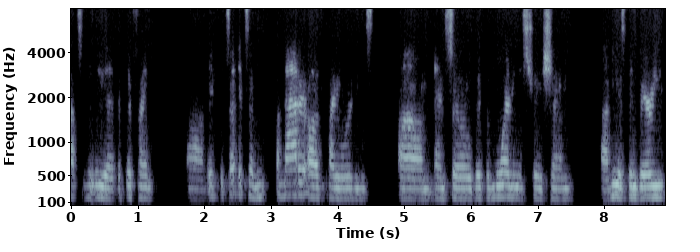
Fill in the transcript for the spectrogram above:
absolutely a, a different. Uh, it, it's a it's a, a, matter of priorities, um, and so with the Moore administration, uh, he has been very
